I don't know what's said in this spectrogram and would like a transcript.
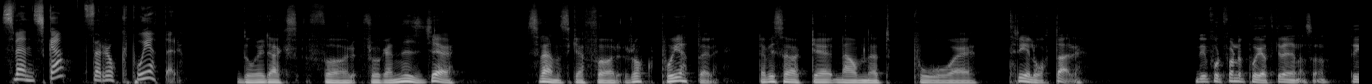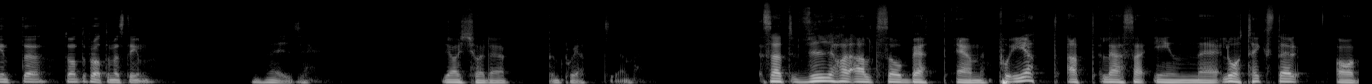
Svenska för rockpoeter. Då är det dags för fråga 9. Svenska för rockpoeter. Där vi söker namnet på tre låtar. Det är fortfarande poetgrejen alltså. Det är inte, du har inte pratat med Stim? Nej. Jag körde en poet igen. Så att vi har alltså bett en poet att läsa in eh, låttexter av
